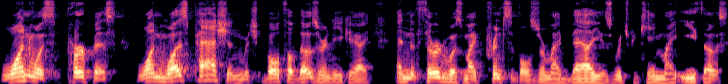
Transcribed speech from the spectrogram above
One was purpose, one was passion, which both of those are in Ikigai, and the third was my principles or my values, which became my ethos.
